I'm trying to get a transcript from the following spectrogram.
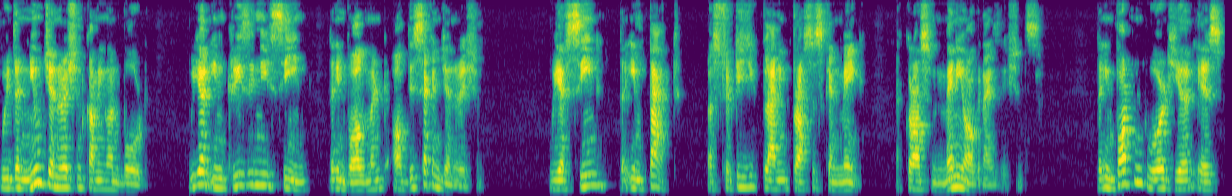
With the new generation coming on board, we are increasingly seeing the involvement of the second generation. We have seen the impact a strategic planning process can make across many organizations. The important word here is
